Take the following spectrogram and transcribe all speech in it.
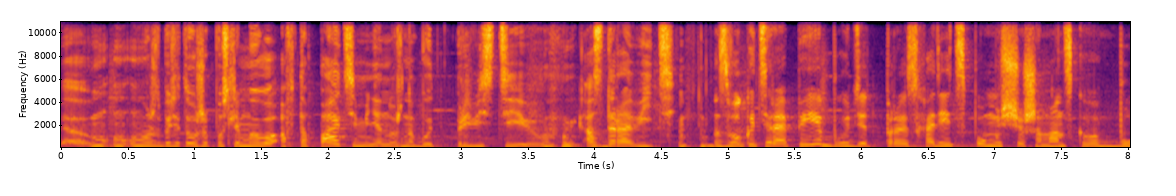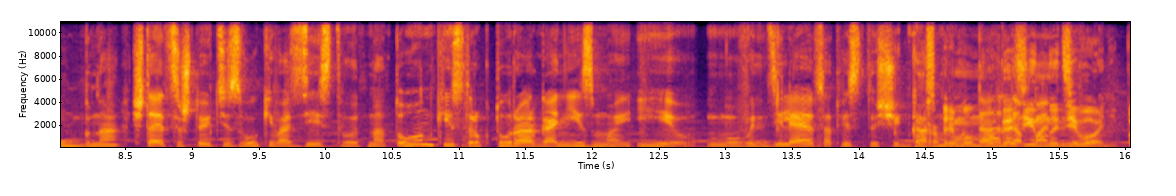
Э, Может быть, это уже после моего автопати меня нужно будет привести, оздоровить. Звукотерапия будет происходить с помощью шаманского бубна. Считается, что эти звуки воздействуют на тонкие структуры организма и выделяют соответствующий У нас гормон. прямо да, магазин на диване.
